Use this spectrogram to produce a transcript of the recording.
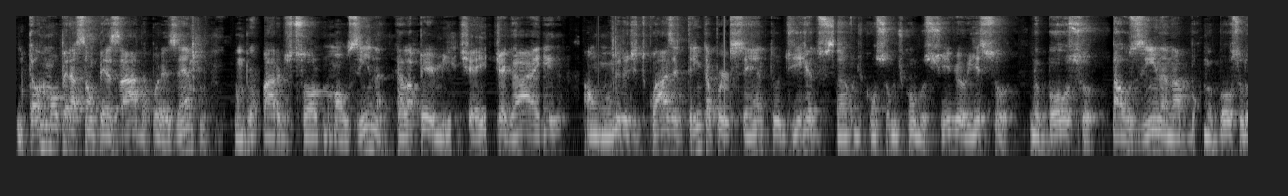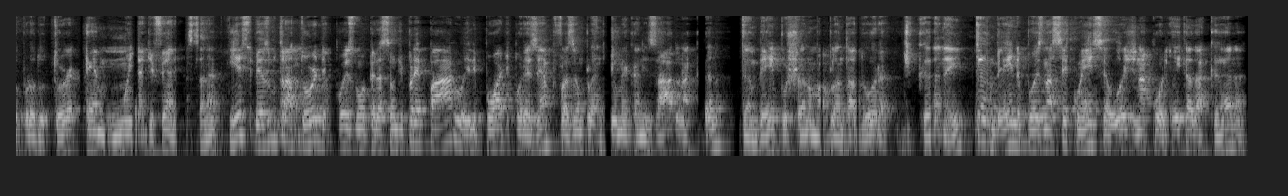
Então, numa operação pesada, por exemplo, um preparo de solo numa usina, ela permite aí chegar aí a um número de quase 30% de redução de consumo de combustível. Isso no bolso da usina, no bolso do produtor, é muita diferença, né? E esse mesmo trator, depois de uma operação de preparo, ele pode, por exemplo, fazer um plantio mecanizado na cana, também puxando uma plantadora de cana aí. Também depois na sequência, hoje na colheita da cana,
